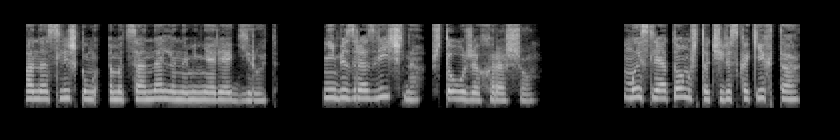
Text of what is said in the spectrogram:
Она слишком эмоционально на меня реагирует. Не безразлично, что уже хорошо. Мысли о том, что через каких-то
